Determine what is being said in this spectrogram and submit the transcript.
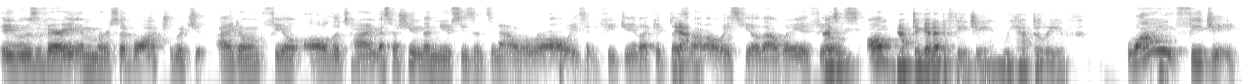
it was a very immersive watch which i don't feel all the time especially in the new seasons now where we're always in fiji like it does Yeah. not always feel that way it feels um, We have to get out of Fiji. We have to leave. why fiji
